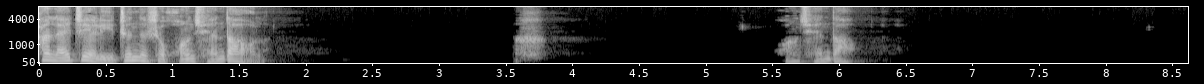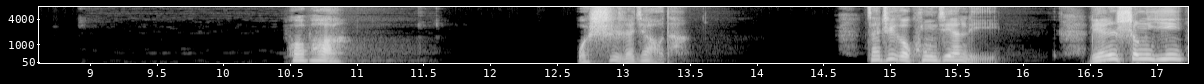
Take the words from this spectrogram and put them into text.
看来这里真的是黄泉道了。黄泉道。婆婆，我试着叫她。在这个空间里，连声音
